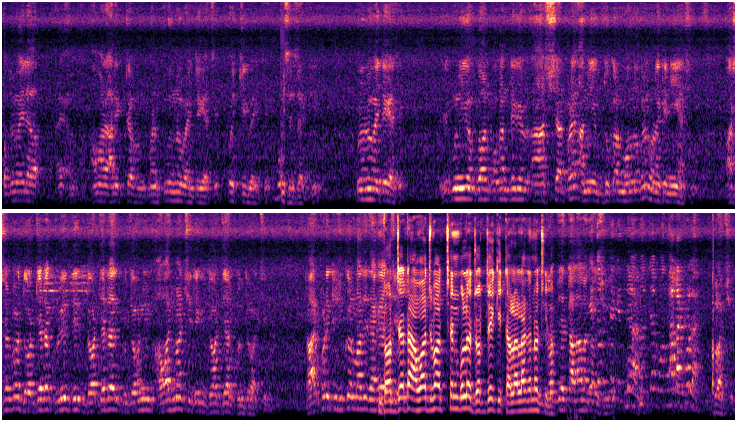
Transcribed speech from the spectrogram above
ভদ্রমহিলা আমার আরেকটা মানে পুরনো বাড়িতে গেছে পৈতৃক বাড়িতে বিশেষ আর কি। পুরনো বাড়িতে গেছে। যে উনি গল্প ওখান থেকে আসার পরে আমি দোকান বন্ধ করে ওনাকে নিয়ে আসি। আসার পরে দরজাটা খুলে দরজাটা যখনই আওয়াজ মারছি দেখি দরজা আর খুলতে পারছি না। তারপরে কিছুক্ষণ মাঝে দেখা দরজাটা আওয়াজ মারছেন বলে দরজায় কি তালা লাগানো ছিল? দরজায় তালা লাগানো ছিল। খোলা ছিল।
